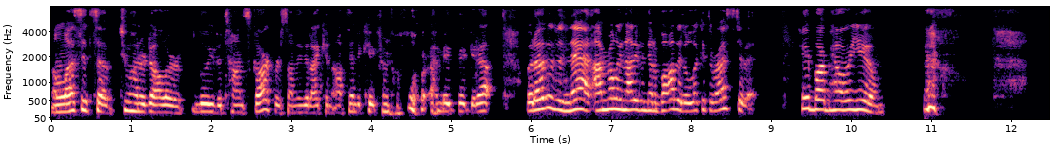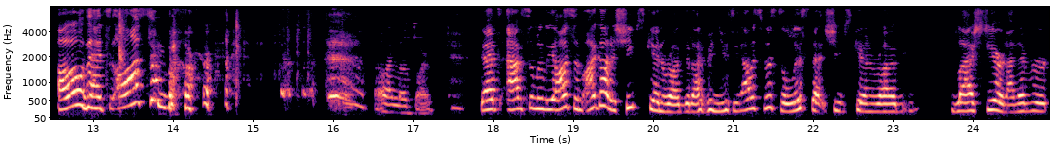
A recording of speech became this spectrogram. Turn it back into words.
unless it's a $200 Louis Vuitton scarf or something that I can authenticate from the floor, I may pick it up. But other than that, I'm really not even going to bother to look at the rest of it. Hey, Barb, how are you? oh, that's awesome, Barb. oh, I love Barb. That's absolutely awesome. I got a sheepskin rug that I've been using. I was supposed to list that sheepskin rug last year and I never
